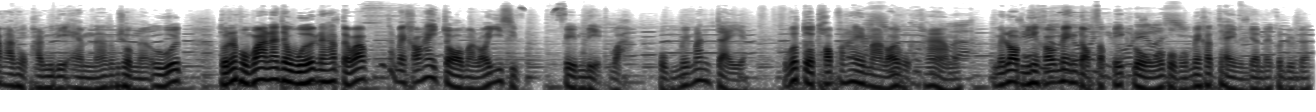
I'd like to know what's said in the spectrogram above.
า5,000 6,000 มิลลิแอมนะท่านผู้ชมนะเออตัวนั้นผมว่าน่าจะเวิร์กนะครับ แต่ว่าทำไมเขาให้จอมา 120 เฟรมเรทวะ ผมไม่มั่นใจอะหรือว่าตัวท็อปเขาให้มา 165ไหมไม่รอบนี้เขาแม่งดรอปสเปคลงว่าผมก็ไม่เข้าใจเหมือนกันนะคนดูนะ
